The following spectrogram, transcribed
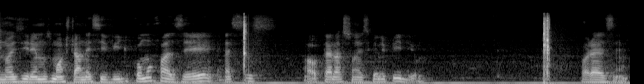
nós iremos mostrar nesse vídeo como fazer essas alterações que ele pediu. Por exemplo,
